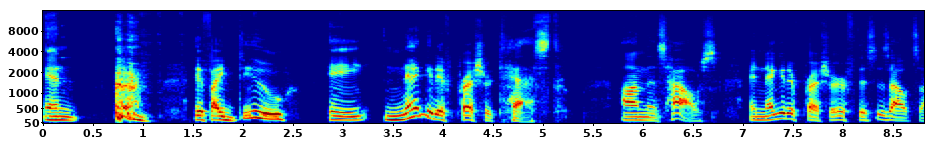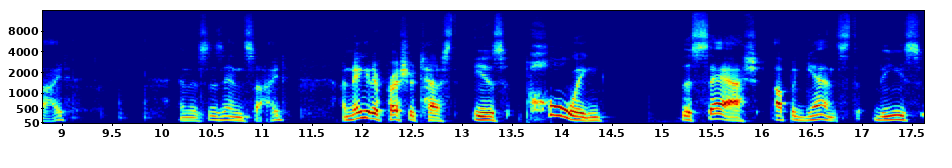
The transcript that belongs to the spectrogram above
And if I do a negative pressure test on this house, and negative pressure, if this is outside and this is inside, a negative pressure test is pulling the sash up against these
